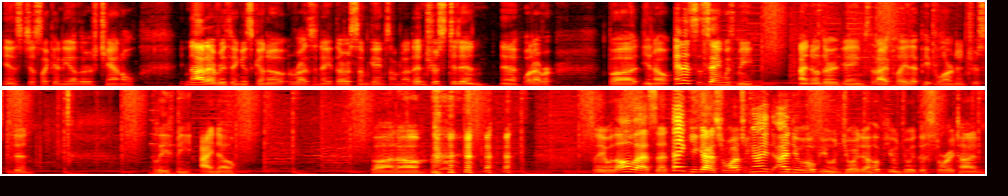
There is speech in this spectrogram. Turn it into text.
it's just like any other channel not everything is going to resonate. There are some games I'm not interested in. Eh, whatever. But, you know, and it's the same with me. I know there are games that I play that people aren't interested in. Believe me, I know. But, um... so, yeah, with all that said, thank you guys for watching. I, I do hope you enjoyed it. I hope you enjoyed this story time.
